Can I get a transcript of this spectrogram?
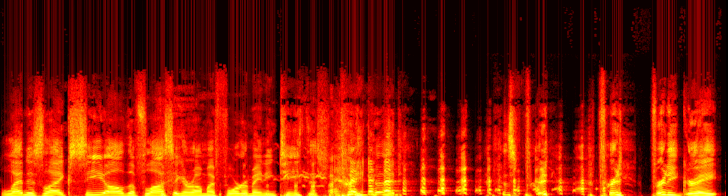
Len is like, see all the flossing around my four remaining teeth is pretty good. it's pretty, pretty, pretty great.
